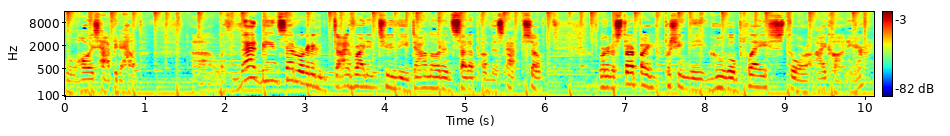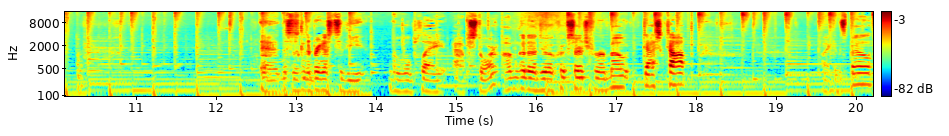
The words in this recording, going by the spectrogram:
We're always happy to help. Uh, with that being said, we're going to dive right into the download and setup of this app. So, we're going to start by pushing the Google Play Store icon here. This is going to bring us to the Google Play App Store. I'm going to do a quick search for remote desktop. If I can spell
